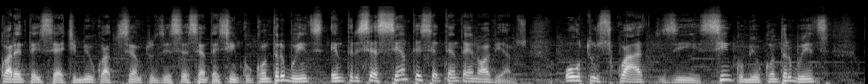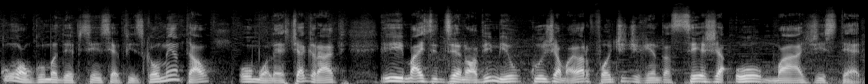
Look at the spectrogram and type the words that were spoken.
47.465 contribuintes entre 60 e 79 anos. Outros quase 5 mil contribuintes com alguma deficiência física ou mental ou moléstia grave e mais de 19 mil cuja maior fonte de renda seja o magistério.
